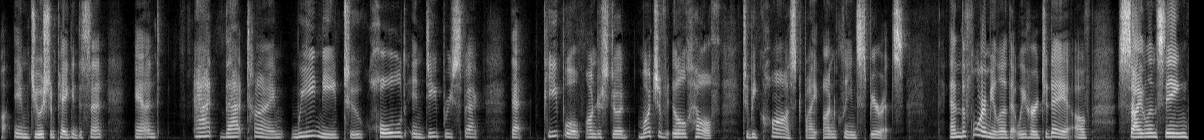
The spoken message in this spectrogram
uh, in Jewish and pagan descent, and at that time, we need to hold in deep respect that people understood much of ill health to be caused by unclean spirits. And the formula that we heard today of silencing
